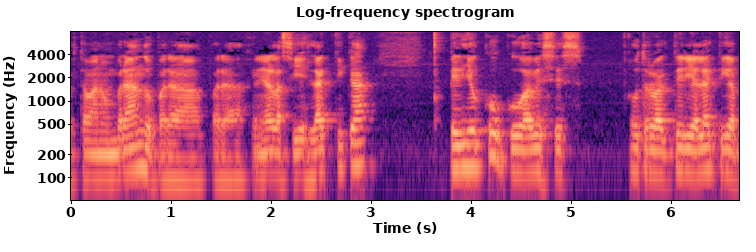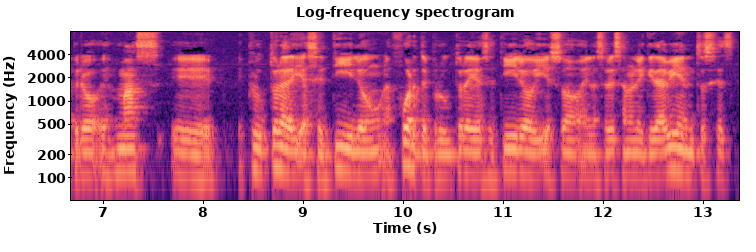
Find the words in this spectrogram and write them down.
estaba nombrando para, generar la acidez láctica. Pediococo, a veces otra bacteria láctica, pero es más, eh, es productora de diacetilo, una fuerte productora de diacetilo, y eso en la cerveza no le queda bien. Entonces,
